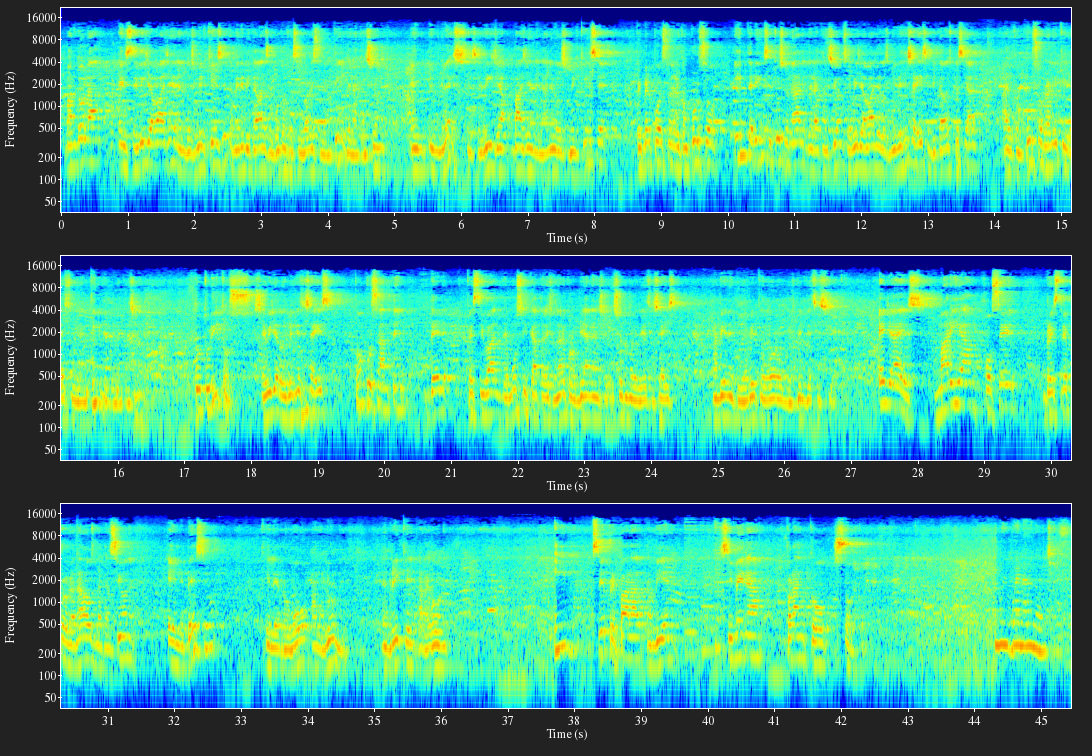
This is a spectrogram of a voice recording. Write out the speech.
Bandola en Sevilla Valle en el 2015, también invitada al segundo Festival Estudiantil de la canción en inglés en Sevilla Valle en el año 2015. Primer puesto en el concurso interinstitucional de la canción Sevilla Valle 2016, invitado especial al concurso reality estudiantil de la canción Futuritos Sevilla 2016, concursante del Festival de Música Tradicional Colombiana en su edición número 16, también en Cuyabito de Oro 2017. Ella es María José Restrepo Granados, la canción El beso que le robó a la luna, Enrique Aragón. Y se prepara también Ximena Franco Soto. Muy buenas noches.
